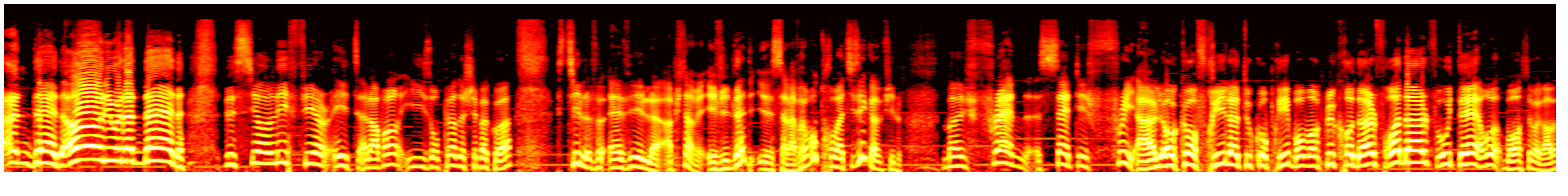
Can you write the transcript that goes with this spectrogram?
Undead. Oh, Hollywood Undead. They surely fear it. Alors apparemment ils ont peur de je sais pas quoi. Still the Evil. Ah putain, mais Evil Dead, ça l'a vraiment traumatisé comme film. My friend set it free. Ah, lui encore free, là, tout compris. Bon, manque plus que Rodolphe. Rodolphe, où t'es? Bon, c'est pas grave.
